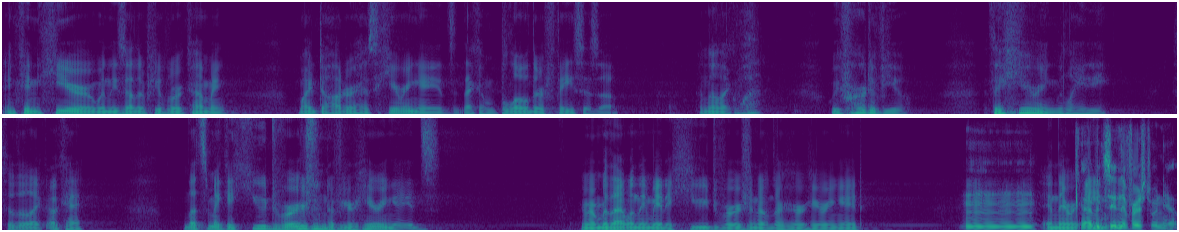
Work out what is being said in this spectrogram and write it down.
and can hear when these other people are coming. My daughter has hearing aids that can blow their faces up." And they're like, "What? We've heard of you, the hearing lady." So they're like, "Okay, let's make a huge version of your hearing aids." Remember that when they made a huge version of the, her hearing aid, Mm, and they were I haven't aim- seen the first one yet.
